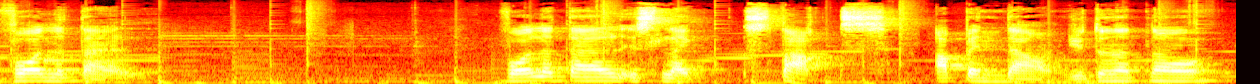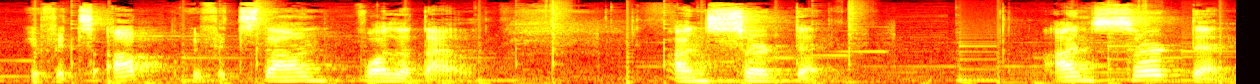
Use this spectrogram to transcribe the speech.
volatile. Volatile is like stocks, up and down. You do not know if it's up, if it's down, volatile. Uncertain. Uncertain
